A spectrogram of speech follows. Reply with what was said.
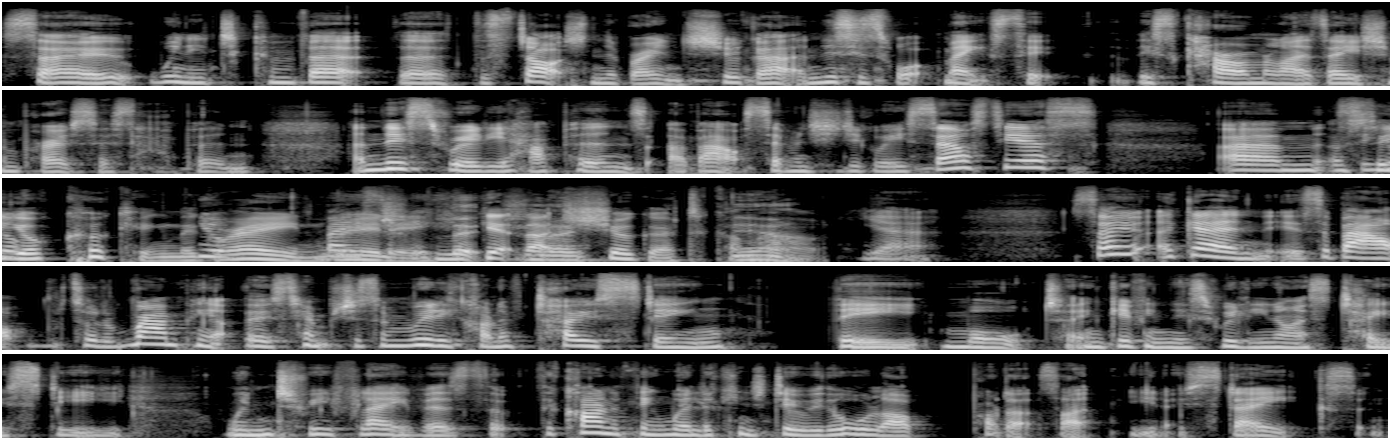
So we need to convert the, the starch in the grain to sugar, and this is what makes it this caramelization process happen. And this really happens about 70 degrees Celsius. Um, So, you're- you're, cooking the you're grain really basically- to get that sugar to come Yeah. out. yeah. So again, it's about sort of ramping up those temperatures and really kind of toasting the malt and giving this really nice toasty, wintry flavours. The, the kind of thing we're looking to do with all our products, like you know steaks and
